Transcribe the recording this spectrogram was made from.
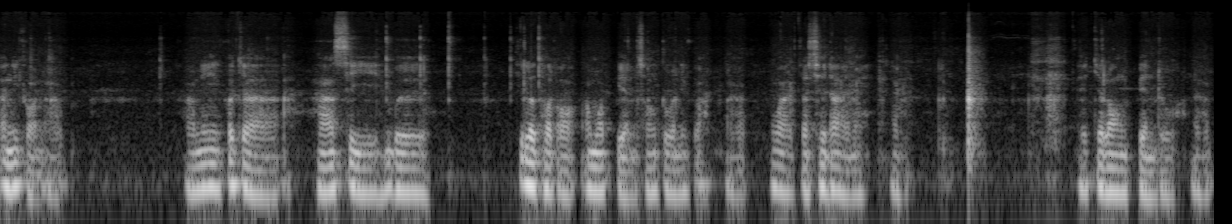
อันนี้ก่อนนะครับคราวนี้ก็จะหา C เบอร์ที่เราถอดออกเอามาเปลี่ยนสองตัวนี้ก่อนนะครับว่าจะใช้ได้ไหมนะครับเดี๋ยวจะลองเปลี่ยนดูนะครับ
